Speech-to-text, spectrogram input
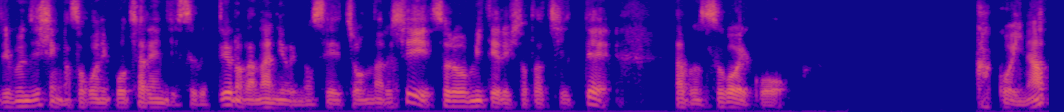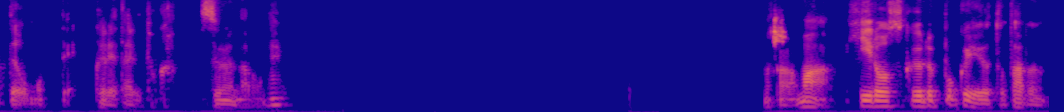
自分自身がそこにこうチャレンジするっていうのが何よりの成長になるし、それを見てる人たちって、多分すごいこう、かっこいいなって思ってくれたりとかするんだろうね。だからまあ、ヒーロースクールっぽく言うと多分、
